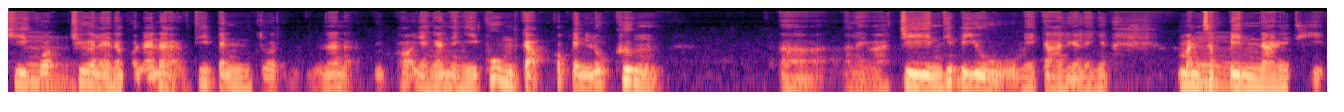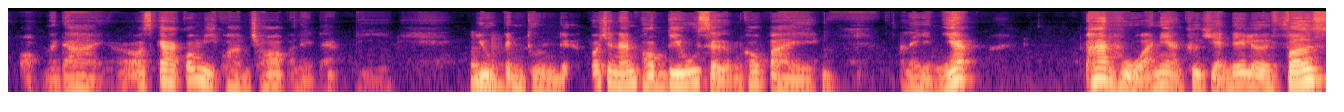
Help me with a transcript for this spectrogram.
คีย์ว่าชื่ออะไรนะคนนั้นอะ ที่เป็นตัวนั่นอะเพราะอย่างนั้นอย่างนี้ผู้กำกับก็เป็นลูกครึ่งอะไรวะจีนที่ไปอยู่อเมริกาหรืออะไรเงี้ย มัน spin narrative ออกมาได้ออสการ์ก็มีความชอบอะไรแบบนี้ อยู่เป็นทุนเดิมเพราะฉะนั้นพอบิวเสริมเข้าไป อะไรอย่างเงี้ยพาดหัวเนี่ยคือเขียนได้เลย first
